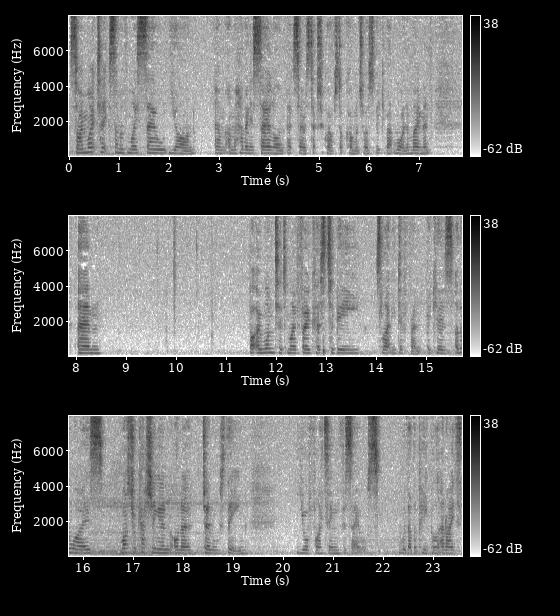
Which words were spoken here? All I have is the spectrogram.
So I might take some of my sale yarn um, I'm having a sale on at sarastexturecrafts.com, which I'll speak about more in a moment. Um, but I wanted my focus to be slightly different because otherwise, whilst you're cashing in on a general theme, you're fighting for sales with other people, and I th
